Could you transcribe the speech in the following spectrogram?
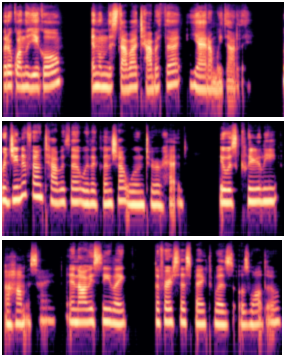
Pero cuando llegó en donde estaba Tabatha, ya era muy tarde. Regina found Tabatha with a gunshot wound to her head. It was clearly a homicide. And obviously, like, the first suspect was Oswaldo.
